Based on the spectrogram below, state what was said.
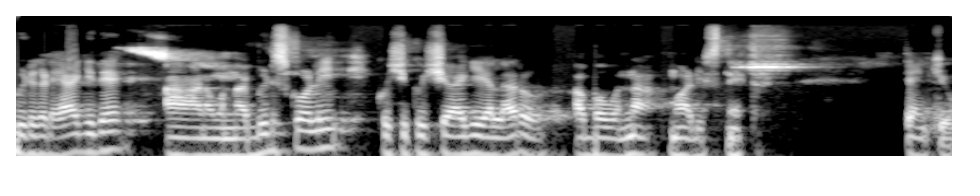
ಬಿಡುಗಡೆ ಆಗಿದೆ ಆ ಹಣವನ್ನು ಬಿಡಿಸ್ಕೊಳ್ಳಿ. ಖುಷಿ ಖುಷಿಯಾಗಿ ಎಲ್ಲರೂ ಹಬ್ಬವನ್ನು ಮಾಡಿ ಸ್ನೇಹಿತರೆ. ಥ್ಯಾಂಕ್ ಯು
